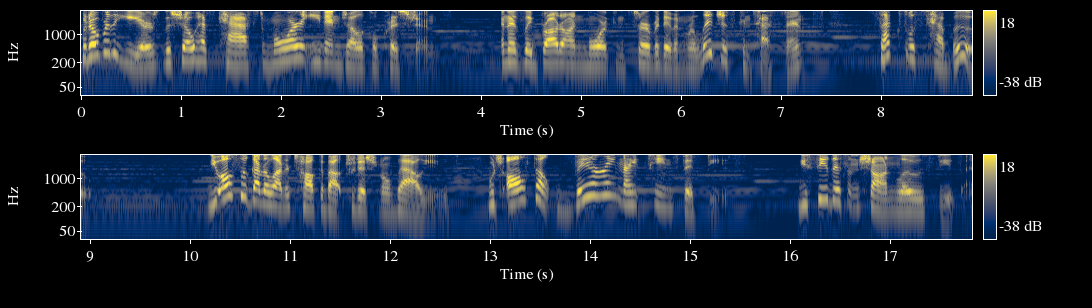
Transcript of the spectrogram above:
But over the years, the show has cast more evangelical Christians. And as they brought on more conservative and religious contestants, sex was taboo. You also got a lot of talk about traditional values, which all felt very 1950s. You see this in Sean Lowe's season.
